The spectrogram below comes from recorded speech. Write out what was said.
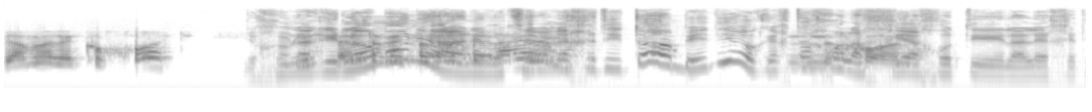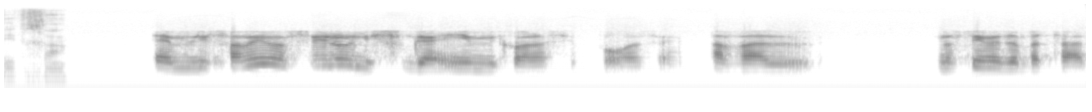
גם הלקוחות, יכולים להגיד, לא מעוניין, אני רוצה שלהם." ללכת איתו, בדיוק, איך אתה יכול נכון. להכריח אותי ללכת איתך? הם לפעמים אפילו נפגעים מכל הסיפור הזה, אבל נשים את זה בצד.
